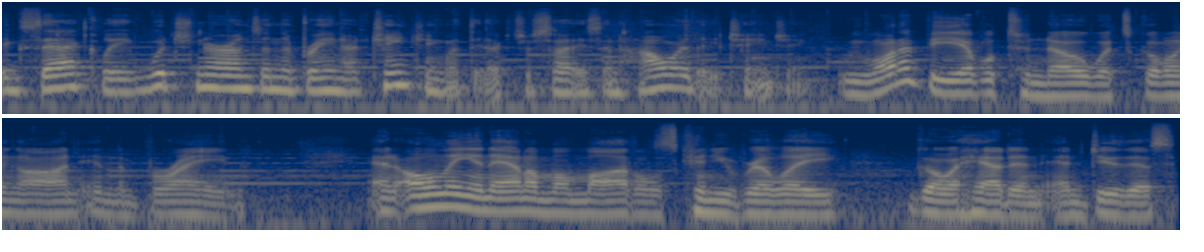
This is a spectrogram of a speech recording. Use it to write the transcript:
exactly which neurons in the brain are changing with the exercise and how are they changing. We want to be able to know what's going on in the brain. And only in animal models can you really go ahead and, and do this.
